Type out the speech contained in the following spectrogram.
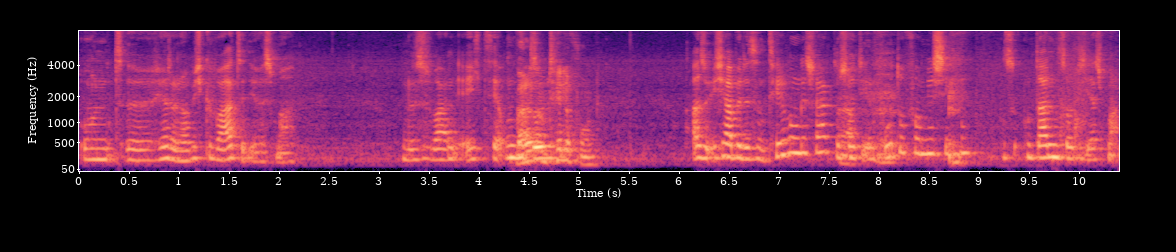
Und äh, ja, dann habe ich gewartet erstmal. Und das war echt sehr War das am ungeduldig. Telefon? Also ich habe das am Telefon gesagt, da Ja. sollte ihr ein Foto von mir schicken. Und dann sollte ich erstmal,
